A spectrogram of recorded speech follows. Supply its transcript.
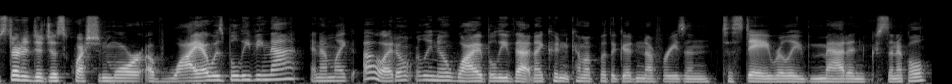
started to just question more of why I was believing that. And I'm like, oh, I don't really know why I believe that. And I couldn't come up with a good enough reason to stay really mad and cynical.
